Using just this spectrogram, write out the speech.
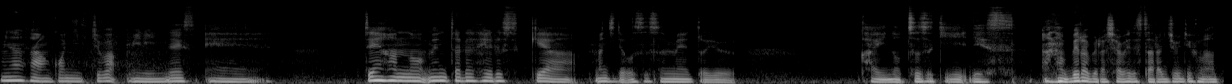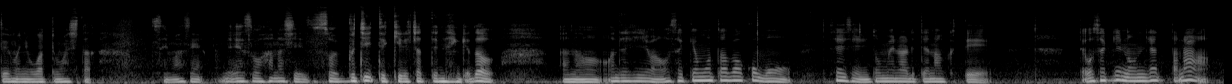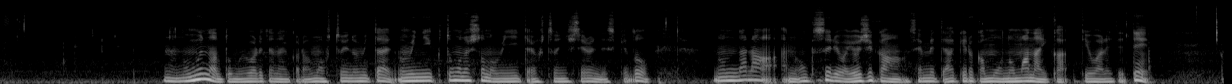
皆さんこんにちはみりんです、えー、前半のメンタルヘルスケアマジでおすすめという回の続きです。あのベラベラ喋ってたら12分あっという間に終わってました。すいません。でそう話そうブチって切れちゃってんねんけどあの私はお酒もタバコも先生に止められてなくてでお酒飲んじゃったら飲むなとも言われてないから、まあ、普通に飲みたい。飲みに行く友達と飲みに行ったり普通にしてるんですけど飲んだらあのお薬は4時間せめて開けるかもう飲まないかって言われてて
